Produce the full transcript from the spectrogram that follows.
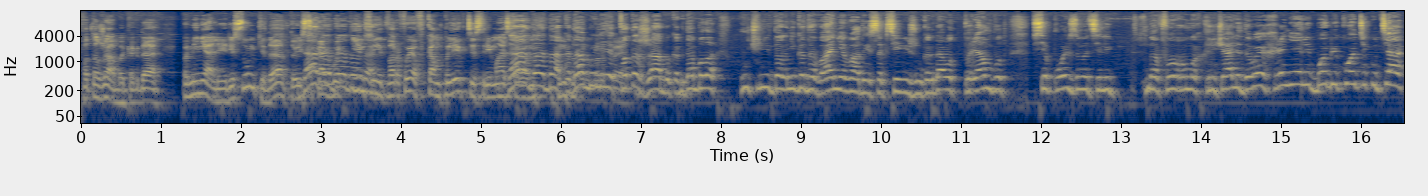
фотожабы, когда поменяли рисунки, да, то есть Да, как да, бы да, да, Infinite Warfare в комплекте с Да, ремастером. да, да, когда Modern были фотожабы, когда было куча негодования в адрес Activision, когда вот прям вот все пользователи на форумах кричали, да вы охренели, Бобби Котик, у тебя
